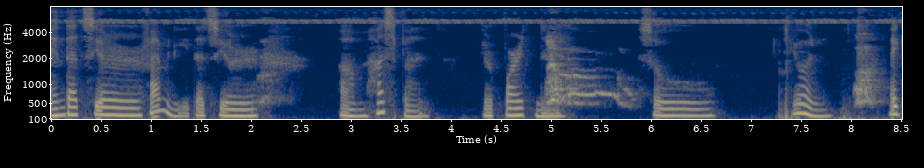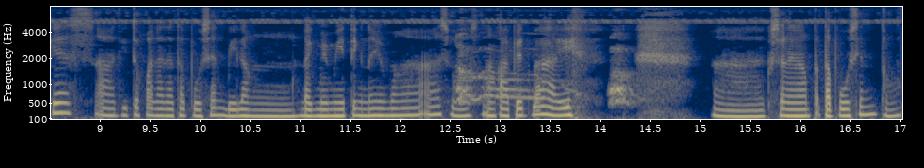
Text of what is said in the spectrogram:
And that's your family. That's your um, husband, your partner. So, yun. I guess, uh, dito ko natatapusin bilang nagme-meeting na yung mga aso ng kapitbahay. uh, gusto na lang patapusin to.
